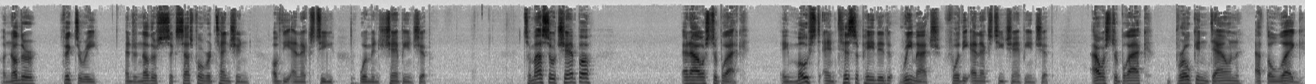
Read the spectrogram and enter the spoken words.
another victory and another successful retention of the NXT Women's Championship. Tommaso Ciampa and Aleister Black, a most anticipated rematch for the NXT Championship. Aleister Black broken down at the leg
